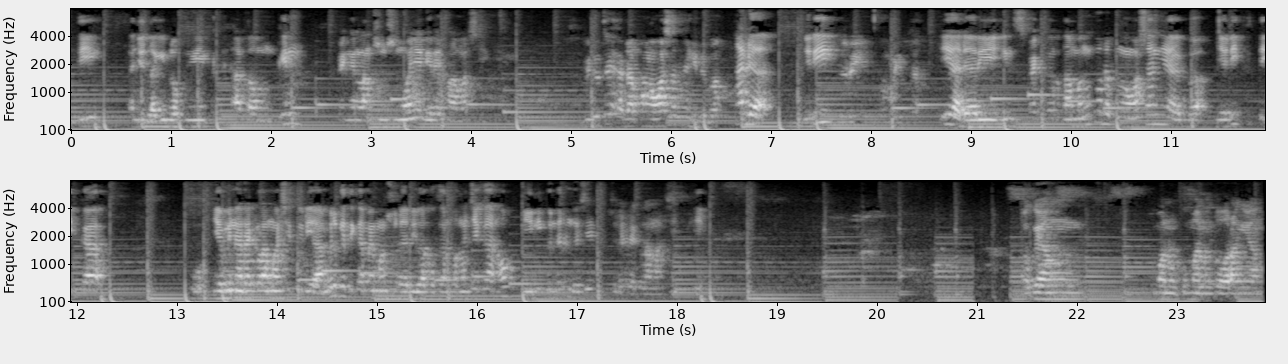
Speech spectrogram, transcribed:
nanti lanjut lagi blok ini atau mungkin pengen langsung semuanya direklamasi Tapi itu teh ada pengawasannya gitu bang ada jadi dari pemerintah. Iya dari inspektor tambang itu ada pengawasannya, Mbak. Jadi ketika jaminan reklamasi itu diambil ketika memang sudah dilakukan pengecekan, oh ini bener nggak sih sudah reklamasi? Gitu. Oke yang hukuman-hukuman untuk orang yang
